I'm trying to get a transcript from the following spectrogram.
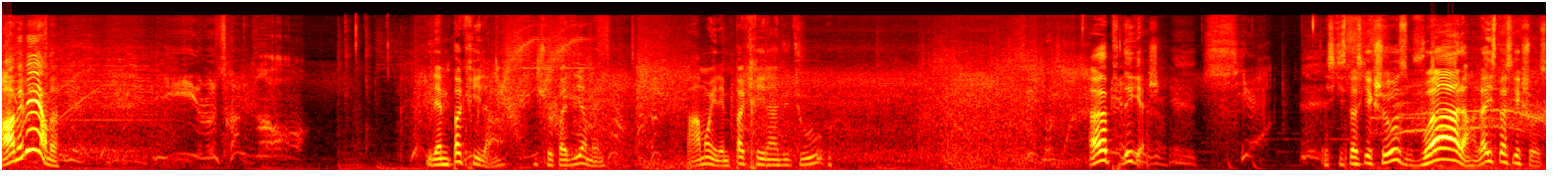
Ah mais merde Il aime pas Krillin, hein. je peux pas dire mais... Apparemment il aime pas Krillin du tout. Hop, dégage. Est-ce qu'il se passe quelque chose? Voilà, là il se passe quelque chose.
